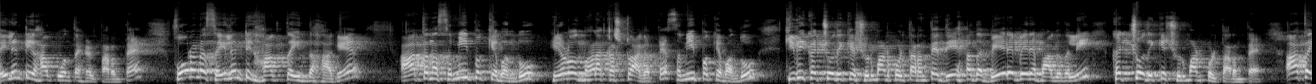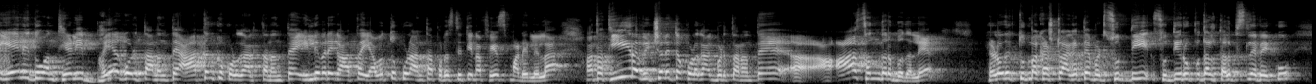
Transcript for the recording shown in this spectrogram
ಸೈಲೆಂಟಿಗೆ ಹಾಕು ಅಂತ ಹೇಳ್ತಾರಂತೆ. ಫೋನ್ ಅನ್ನ ಸೈಲೆಂಟಿಗೆ ಹಾಕ್ತಾ ಇದ್ದ ಹಾಗೆ ಆತನ ಸಮೀಪಕ್ಕೆ ಬಂದು ಹೇಳೋದು ಬಹಳ ಕಷ್ಟ ಆಗುತ್ತೆ. ಸಮೀಪಕ್ಕೆ ಬಂದು ಕಿವಿ ಕಚ್ಚೋದಕ್ಕೆ ಶುರು ಮಾಡ್ಕೊಳ್ತಾರಂತೆ. ದೇಹದ ಬೇರೆ ಬೇರೆ ಭಾಗದಲ್ಲಿ ಕಚ್ಚೋದಕ್ಕೆ ಶುರು ಮಾಡ್ಕೊಳ್ತಾರಂತೆ. ಆತ ಏನಿದು ಅಂತ ಹೇಳಿ ಭಯಗೊಳ್ತಾನಂತೆ, ಆತಂಕಕ್ಕೊಳಗಾಗ್ತಾನಂತೆ. ಇಲ್ಲಿವರೆಗೆ ಆತ ಯಾವತ್ತೂ ಕೂಡ ಅಂತ ಪರಿಸ್ಥಿತಿನ ಫೇಸ್ ಮಾಡಿರಲಿಲ್ಲ. ಆತ ತೀರ ವಿಚಲಿತಕ್ಕೊಳಗಾಗ್ಬಿಡ್ತಾನಂತೆ. ಆ- ಸಂದರ್ಭದಲ್ಲೇ ಹೇಳೋದಕ್ಕೆ ತುಂಬ ಕಷ್ಟ ಆಗುತ್ತೆ ಬಟ್ ಸುದ್ದಿ ಸುದ್ದಿ ರೂಪದಲ್ಲಿ ತಲುಪಿಸಲೇಬೇಕು.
